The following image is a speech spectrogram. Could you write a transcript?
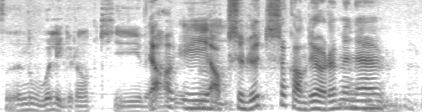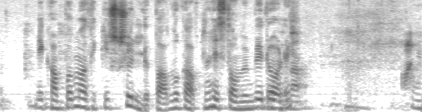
Så det, noe ligger det nok i det. Ja, i, absolutt så kan det gjøre det, men jeg, vi kan på en måte ikke skylde på advokatene hvis dommen blir dårlig. Nei.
